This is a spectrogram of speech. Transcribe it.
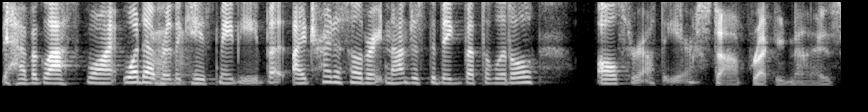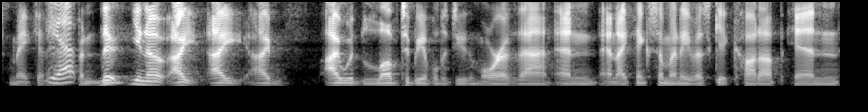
have a glass of wine, whatever the case may be. But I try to celebrate not just the big, but the little all throughout the year. Stop, recognize, make it Yep. happen. There, you know, I, I, I, I would love to be able to do more of that, and and I think so many of us get caught up in,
